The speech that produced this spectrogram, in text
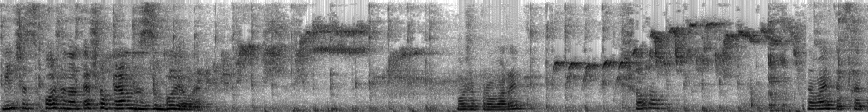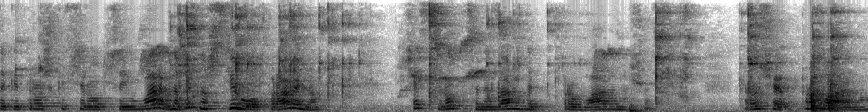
більше схоже на те, що прям збили. Може проварити? Що робити? Давайте все-таки трошки сироп цей уваримо. Написано ж сироп, правильно? Ще сироп це не завжди проварене щось. Коротше, проваримо.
